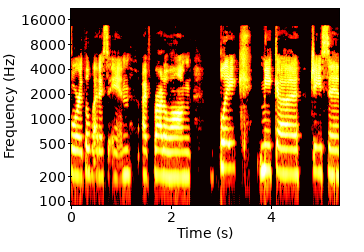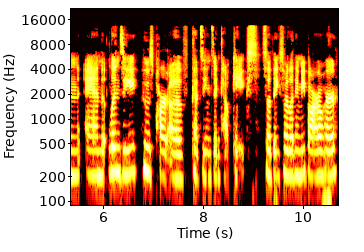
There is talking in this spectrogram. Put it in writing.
for the Lettuce Inn. I've brought along Blake, Mika, Jason, and Lindsay, who's part of Cutscenes and Cupcakes. So thanks for letting me borrow her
